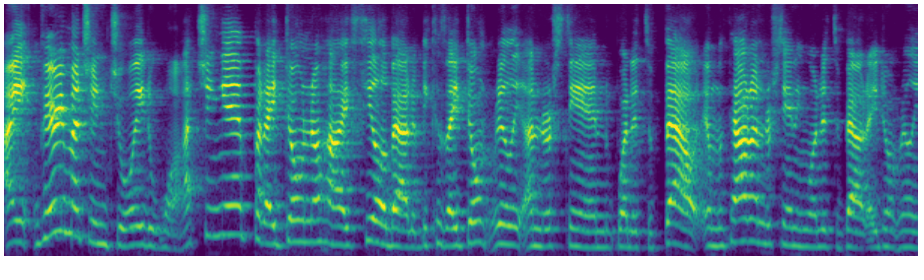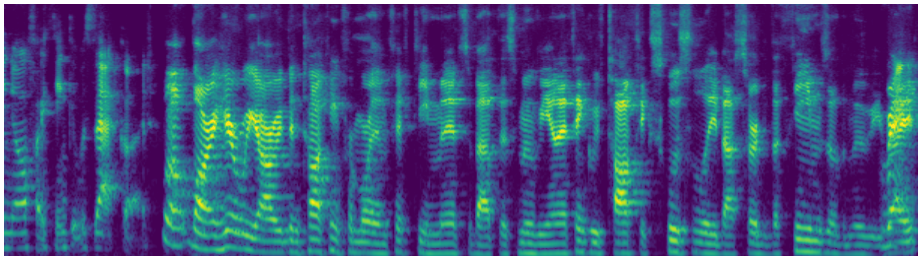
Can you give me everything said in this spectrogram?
I very much enjoyed watching it, but I don't know how I feel about it because I don't really understand what it's about. And without understanding what it's about, I don't really know if I think it was that good. Well, Laura, here we are. We've been talking for more than 15 minutes about this movie, and I think we've talked exclusively about sort of the themes of the movie, right? Right.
